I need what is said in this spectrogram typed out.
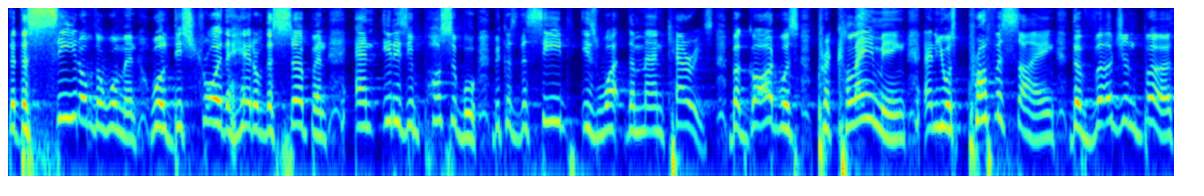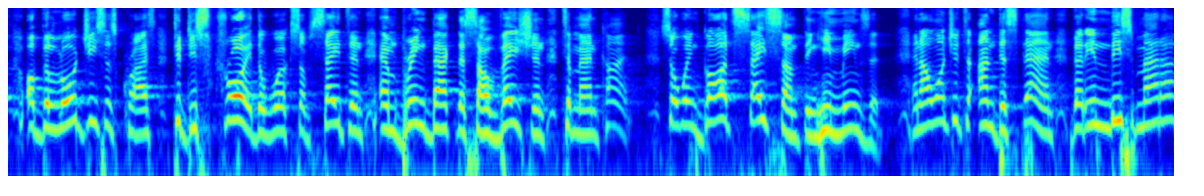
that the seed of the woman will destroy the head of the serpent, and it is impossible because the seed is what the man carries. But God was proclaiming and He was prophesying the virgin birth of the Lord Jesus Christ to destroy the works of Satan and bring back the salvation to mankind. So when God says something, He means it. And I want you to understand that in this matter,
